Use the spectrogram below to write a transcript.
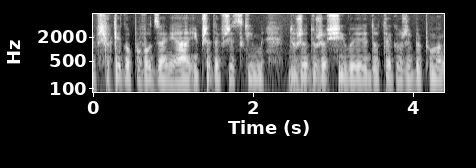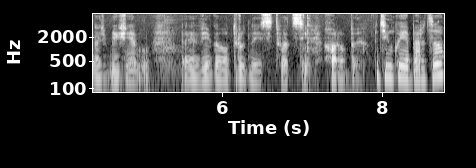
e, wszelkiego powodzenia i przede wszystkim dużo, dużo siły do tego, żeby pomagać bliźniemu e, w jego trudnej sytuacji choroby. Dziękuję bardzo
